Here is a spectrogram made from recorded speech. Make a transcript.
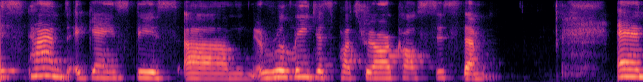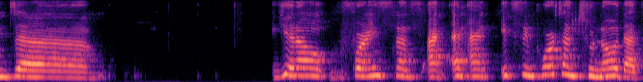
stand against this um, religious patriarchal system. And uh, you know, for instance, and, and, and it's important to know that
